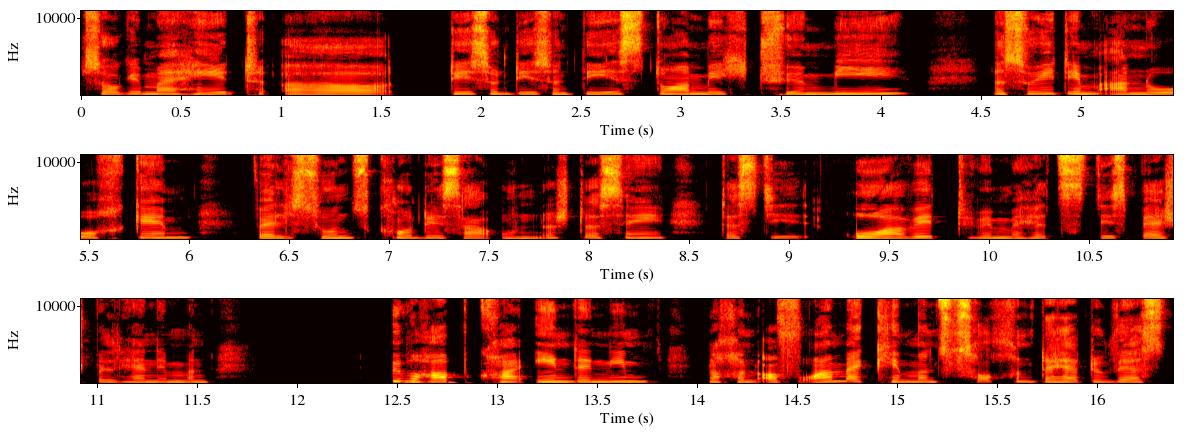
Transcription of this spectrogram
sage ich mal, heute äh, das und das und das da möchte für mich, dann soll ich dem auch nachgeben, weil sonst kann das auch anders sein, dass die Arbeit, wenn wir jetzt das Beispiel hernehmen, überhaupt kein Ende nimmt. Nachher auf einmal kommen Sachen daher, du wirst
